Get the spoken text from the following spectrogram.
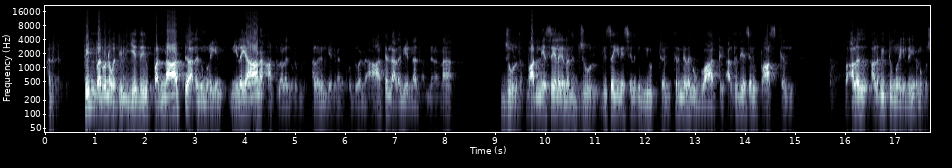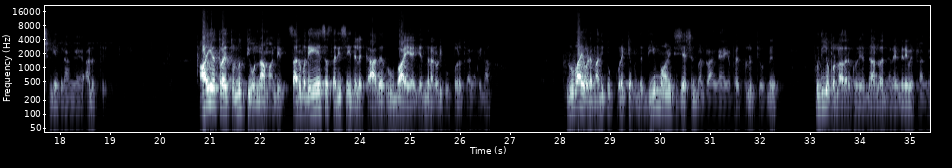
அடுத்து பின் வருவனவற்றில் எது பன்னாட்டு அழகு முறையின் நிலையான ஆற்றல் அழகு அழகுன்னு கேட்குறாங்க பொதுவாக ஆற்றல் அழகு என்னது அப்படின்னா ஜூல் தான். வாட்டின் இசையலகு அழகு என்னது? ஜூல். விசையின் இசையலுக்கு நியூட்டன். திருநலகு வாட்டு. அழுத்தத்தின் அழகு பாஸ்கல். இப்போ அளவு அளவீட்டு முறையிலையும் நம்ம கொஸ்டின் கேட்குறாங்க அடுத்து ஆயிரத்தி தொள்ளாயிரத்தி தொண்ணூற்றி ஒன்றாம் ஆண்டில் சர்வதேச சரி செய்தலுக்காக ரூபாயை எந்த நடவடிக்கை உட்படுத்துறாங்க அப்படின்னா ரூபாயோட மதிப்பு குறைக்கப்பட்டு டிமானிட்டைசேஷன் பண்ணுறாங்க எப்ப தொண்ணூற்றி ஒன்று புதிய பொருளாதார கொள்கை எந்த ஆண்டுல நிறை நிறைவேற்றுறாங்க?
